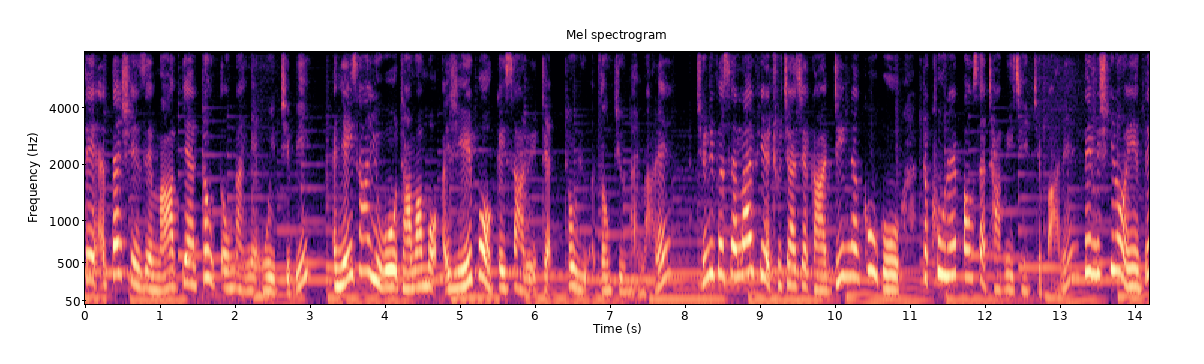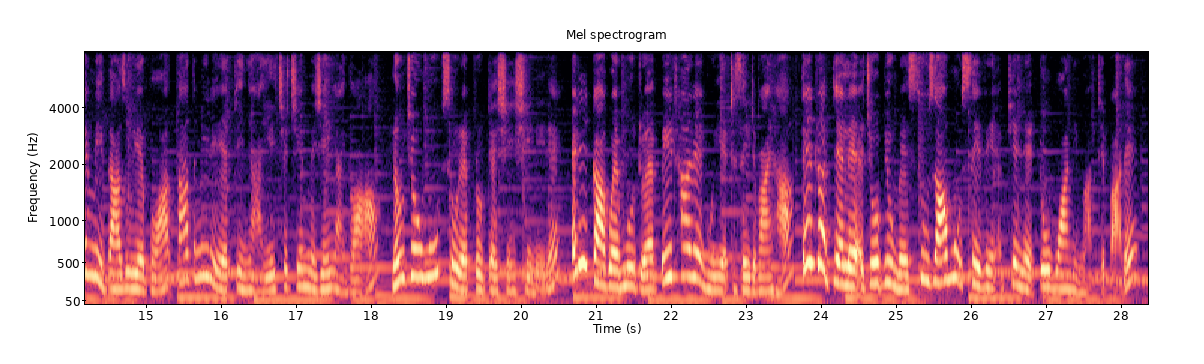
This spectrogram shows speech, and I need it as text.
တင်အသက်ရှင်စင်မှာပြန်ထုတ်သုံးနိုင်တဲ့ငွေဖြစ်ပြီးအငိမ့်စားယူဖို့ဒါမှမဟုတ်အရေးပေါ်ကိစ္စတွေတက်ထုတ်ယူအသုံးပြုနိုင်ပါတယ် Universal Life ရဲ့ထူးခြားချက်ကဒီနှစ်ခုကိုတစ်ခုတည်းပေါင်းစပ်ထားပေးခြင်းဖြစ်ပါတယ်။သင်မရှိတော့ရင်သင်မိသားစုရဲ့ဘဝသားသမီးတွေရဲ့ပညာရေးချက်ချင်းမရင်းရိုင်သွားအောင်လုံခြုံမှုဆိုတဲ့ protection ရှိနေတယ်။အဲ့ဒီကာကွယ်မှုတွေပေးထားတဲ့ငွေရဲ့တစ်စိတ်တစ်ပိုင်းဟာသင်အတွက်ပြန်လည်အကျိုးပြုမယ်စုဆောင်းမှု saving အဖြစ်နဲ့တိုးပွားနေမှာဖြစ်ပါတယ်။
